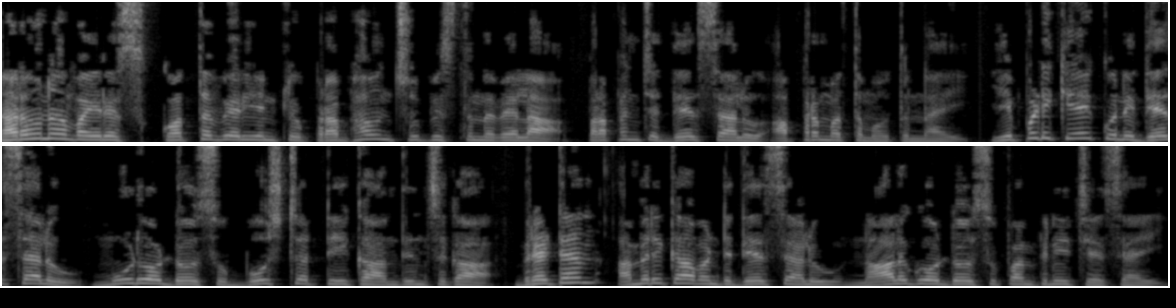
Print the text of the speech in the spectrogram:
కరోనా వైరస్ కొత్త వేరియంట్లు ప్రభావం చూపిస్తున్న వేళ ప్రపంచ దేశాలు అప్రమత్తమవుతున్నాయి. ఇప్పటికే కొన్ని దేశాలు మూడో డోసు బూస్టర్ టీకా అందించగా బ్రిటన్ అమెరికా వంటి దేశాలు నాలుగో డోసు పంపిణీ చేశాయి.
